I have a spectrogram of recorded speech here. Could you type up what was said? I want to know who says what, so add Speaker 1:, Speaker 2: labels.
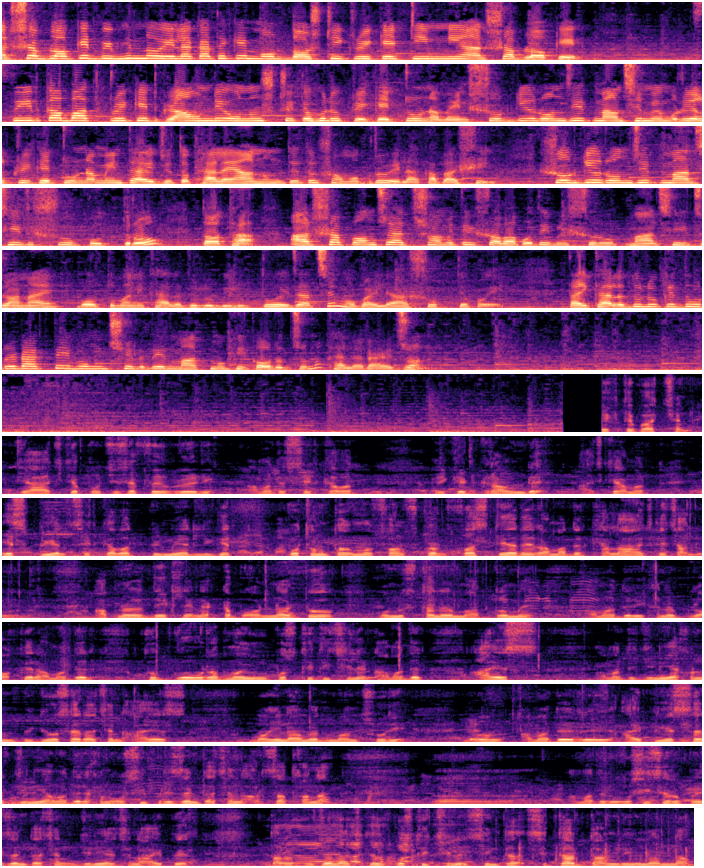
Speaker 1: ARSA ব্লকের বিভিন্ন এলাকা থেকে মোট দশটি ক্রিকেট টিম নিয়ে আরশা ব্লকের সিরকাবাদ ক্রিকেট গ্রাউন্ডে অনুষ্ঠিত হল ক্রিকেট টুর্নামেন্ট। স্বর্গীয় রঞ্জিত মাঝি মেমোরিয়াল ক্রিকেট টুর্নামেন্ট আয়োজিত খেলায় আনন্দিত সমগ্র এলাকাবাসী। স্বর্গীয় রঞ্জিত মাঝির সুপুত্র তথা আরশা পঞ্চায়েত সমিতির সভাপতি বিশ্বরূপ মাঝি জানায়, বর্তমানে খেলাধুলো বিলুপ্ত হয়ে যাচ্ছে, মোবাইলে আসক্ত হয়ে। তাই খেলাধুলোকে ধরে রাখতে এবং ছেলেদের মাতমুখী করার জন্য খেলার আয়োজন।
Speaker 2: দেখতে পাচ্ছেন যে আজকে পঁচিশে ফেব্রুয়ারি আমাদের সিরকাবাদ ক্রিকেট গ্রাউন্ডে আজকে আমার এসপিএল, সিরকাবাদ প্রিমিয়ার লিগের প্রথমতম সংস্করণ ফার্স্ট ইয়ারের আমাদের খেলা আজকে চালু হলো। আপনারা দেখলেন একটা বর্ণাঢ্য অনুষ্ঠানের মাধ্যমে আমাদের এখানে ব্লকের আমাদের খুব গৌরবময় উপস্থিতি ছিলেন। আমাদের আইএস, আমাদের যিনি এখন বিডিও স্যার আছেন, আইএস মঈন আহমেদ মনসুরি এবং আমাদের আইপিএস স্যার যিনি আমাদের এখন ওসি প্রেজেন্ট আছেন আরসা থানা। আমাদের ওসি স্যারও প্রেজেন্ট আছেন যিনি আছেন আইপিএস তারা দুজন আজকে উপস্থিত ছিলেন সিদ্ধা- সিদ্ধার্থ ডাংরি ওনার নাম।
